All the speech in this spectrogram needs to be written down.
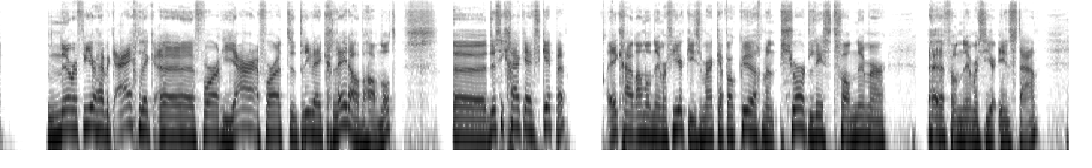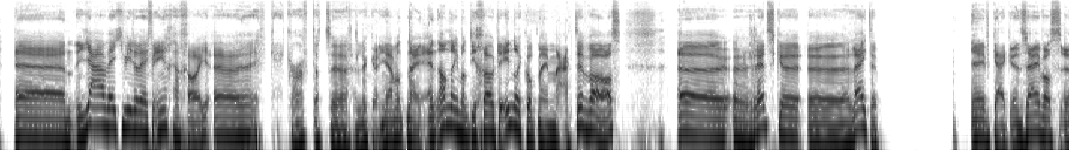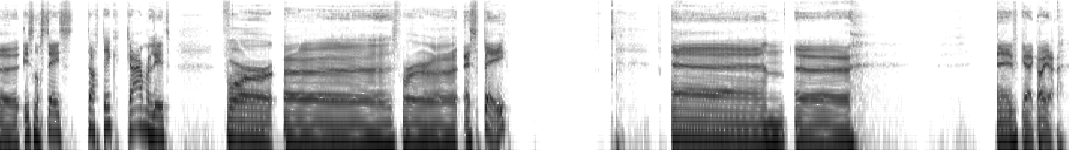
Nummer 4 heb ik eigenlijk eh, vorig jaar, voor drie weken geleden al behandeld. Eh, dus ik ga ik even skippen. Ik ga een ander nummer 4 kiezen, maar ik heb ook keurig mijn shortlist van, nummer, eh, van nummers hierin staan. Ja, weet je wie er even in gaan gooien? Even kijken of dat eh, gaat lukken. Ja, want nee, een ander iemand die grote indruk op mij maakte was Renske Leijten. Even kijken. En zij was, is nog steeds, dacht ik, Kamerlid voor, eh, voor eh, SP. En eh, even kijken. Oh ja.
